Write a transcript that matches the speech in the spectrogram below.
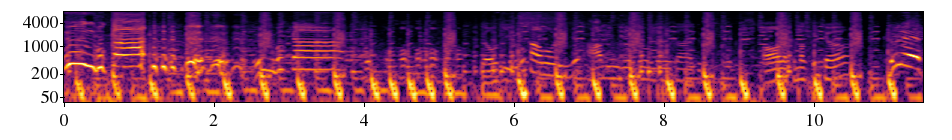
응 못가. 응 못가. 어, 어, 어. 여기로 가버리면 아무것도 못하죠 어나 금방 끊겨. 그래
